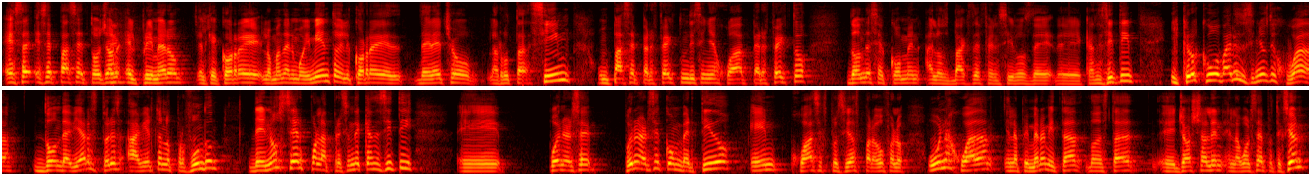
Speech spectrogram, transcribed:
Ese pase de touchdown, el primero, el que corre, lo manda en movimiento y corre derecho la ruta sim. Un pase perfecto, un diseño de jugada perfecto donde se comen a los backs defensivos de, Kansas City. Y creo que hubo varios diseños de jugada donde había receptores abiertos en lo profundo. De no ser por la presión de Kansas City, eh, pueden, haberse, pueden haberse convertido en jugadas explosivas para Buffalo. Una jugada en la primera mitad donde está eh, Josh Allen en la bolsa de protección.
